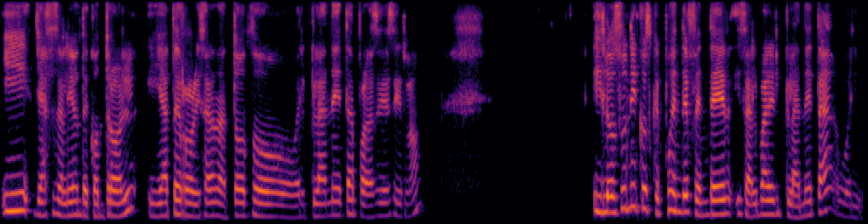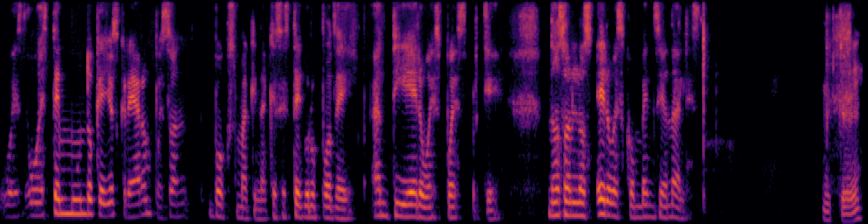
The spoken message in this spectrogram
y ya se salieron de control y ya aterrorizaron a todo el planeta, por así decirlo. Y los únicos que pueden defender y salvar el planeta o, el- o es- o este mundo que ellos crearon, pues son Vox Máquina, que es este grupo de antihéroes, pues, porque no son los héroes convencionales. Ok.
